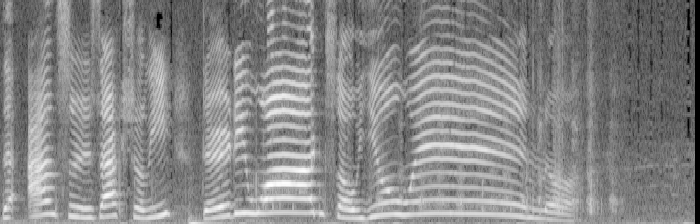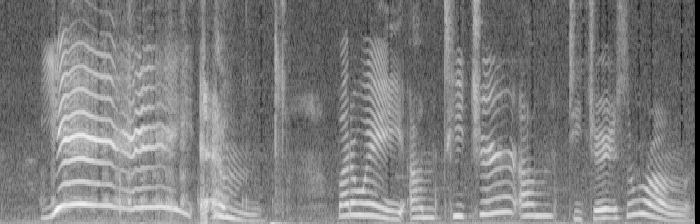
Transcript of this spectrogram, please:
The answer is actually 31, so you win! Yay! By the way, um, teacher, um, teacher is wrong.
